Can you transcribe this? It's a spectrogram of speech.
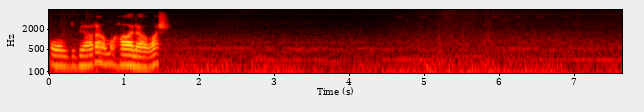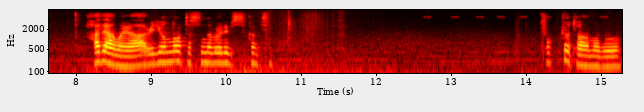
oldu bir ara ama hala var. Hadi ama ya. Videonun ortasında böyle bir sıkıntı. Çok kötü ama bu.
